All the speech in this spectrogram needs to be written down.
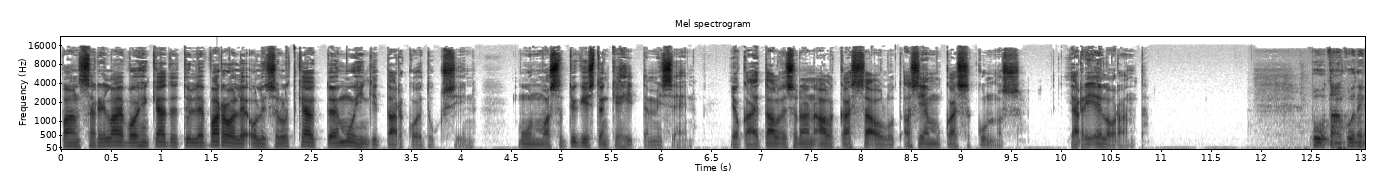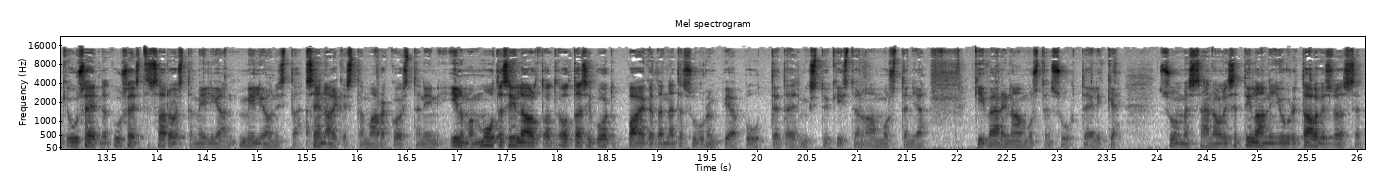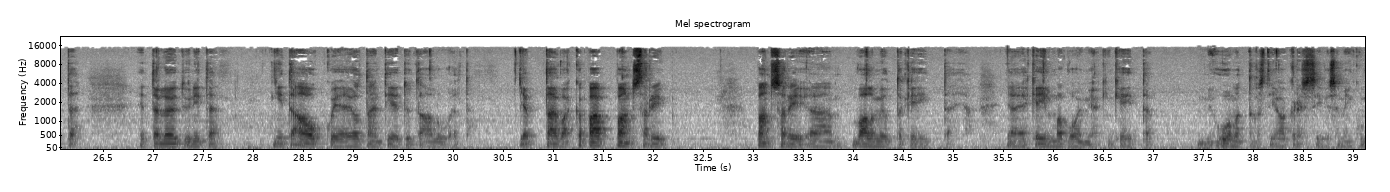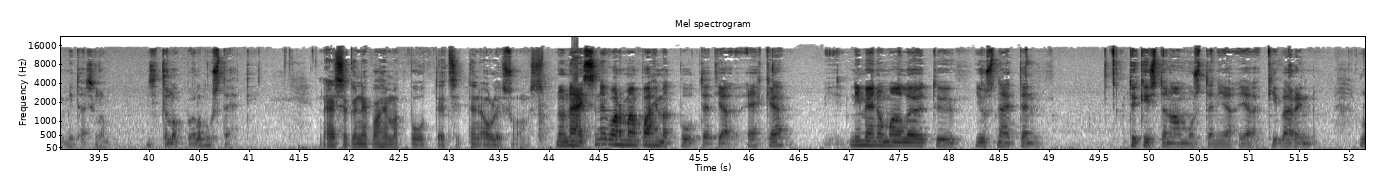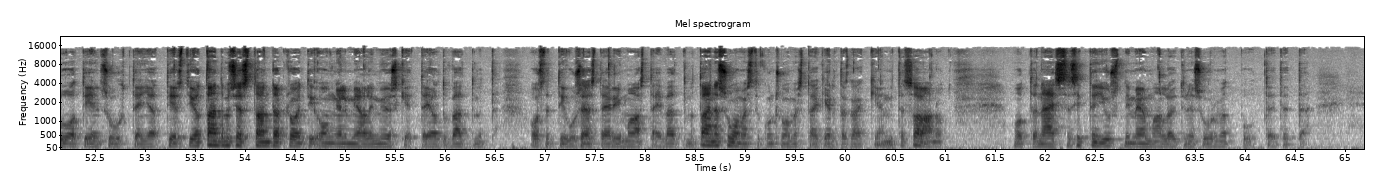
Panssarilaivoihin käytetyille varoille olisi ollut käyttöä muihinkin tarkoituksiin, muun muassa tykistön kehittämiseen, joka ei talvisodan alkaessa ollut asianmukaisessa kunnossa. Jari Eloranta puhutaan kuitenkin useista, useista sadoista miljoon, miljoonista sen aikaisista markoista, niin ilman muuta sillä oltaisiin voitu paikata näitä suurimpia puutteita esimerkiksi tykistön ammusten ja kivärin ammusten suhteen. Eli Suomessahan oli se tilanne juuri talvisodassa, että, että löytyy niitä, niitä aukkoja joltain tietyltä alueelta. Ja, tai vaikkapa panssari, panssarivalmiutta kehittää ja, ja ehkä ilmavoimiakin kehittää huomattavasti aggressiivisemmin kuin mitä silloin sitten loppujen lopuksi tehtiin. Näissäkö ne pahimmat puutteet sitten oli Suomessa? No näissä ne varmaan pahimmat puutteet ja ehkä nimenomaan löytyy just näiden tykistön ammusten ja, ja kivärin luotien suhteen. Ja tietysti jotain tämmöisiä standardointiongelmia oli myöskin, että ei oltu välttämättä, ostettiin useasta eri maasta, ei välttämättä aina Suomesta, kun Suomesta ei kerta kaikkiaan niitä saanut. Mutta näissä sitten just nimenomaan löytyi ne suurimmat puutteet, että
